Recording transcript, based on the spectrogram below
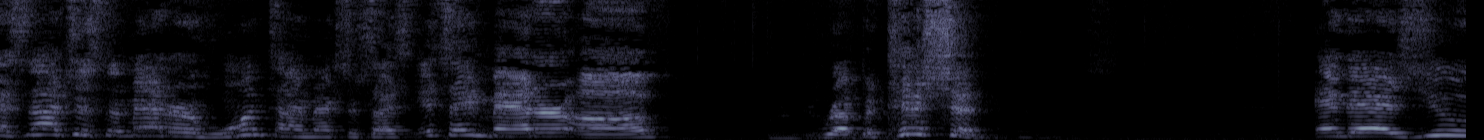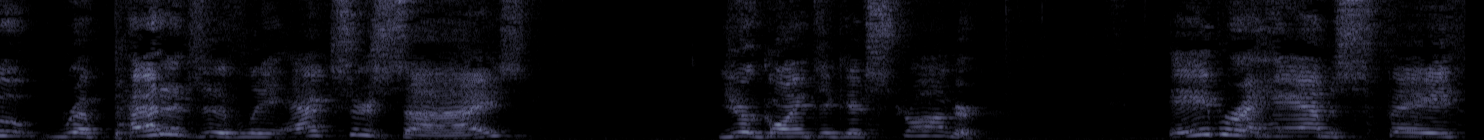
it's not just a matter of one-time exercise; it's a matter of repetition. And as you repetitively exercise, you're going to get stronger. Abraham's faith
